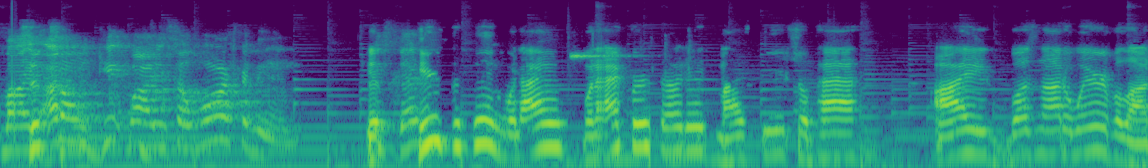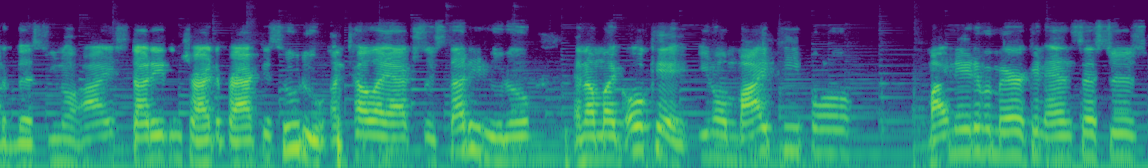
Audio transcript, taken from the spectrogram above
Like so, I don't get why it's so hard for them. Here's the thing: when I when I first started my spiritual path, I was not aware of a lot of this. You know, I studied and tried to practice hoodoo until I actually studied hoodoo, and I'm like, okay, you know, my people, my Native American ancestors,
